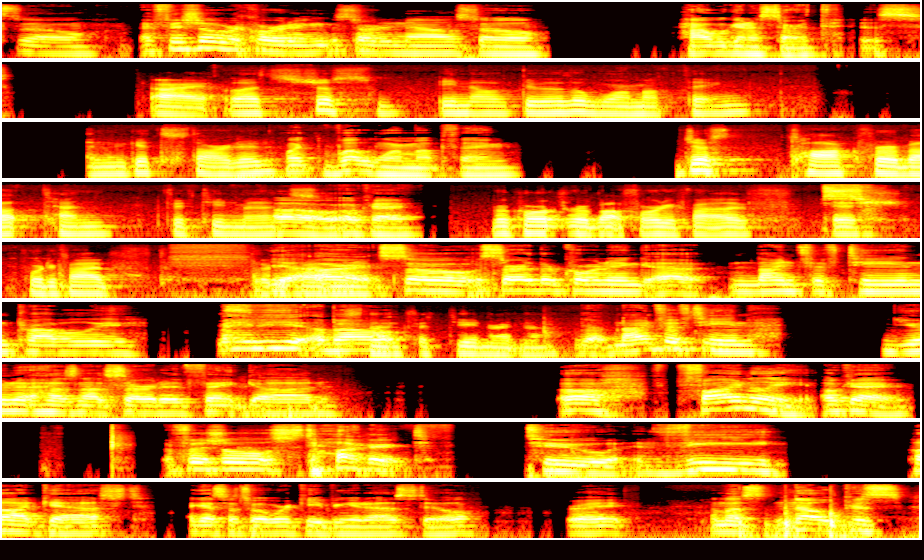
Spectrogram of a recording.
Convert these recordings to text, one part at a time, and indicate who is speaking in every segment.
Speaker 1: So official recording started now. So how are we gonna start this?
Speaker 2: All right, let's just you know do the warm up thing and get started.
Speaker 1: What what warm up thing?
Speaker 2: Just talk for about 10, 15 minutes.
Speaker 1: Oh, okay.
Speaker 2: Record for about 45 ish. 45, 35
Speaker 1: Yeah. All right.
Speaker 2: minutes.
Speaker 1: So started the recording at nine fifteen, probably maybe about
Speaker 2: 9:15 right now.
Speaker 1: Yeah, nine fifteen. Unit has not started. Thank God. Oh, finally. Okay. Official start to the podcast. I guess that's what we're keeping it as still, right? Unless no, because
